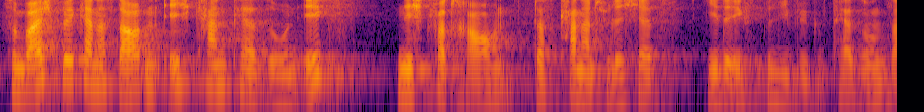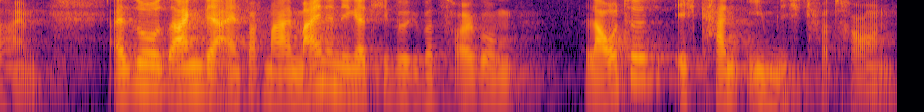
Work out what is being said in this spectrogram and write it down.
Zum Beispiel kann es lauten, ich kann Person X nicht vertrauen. Das kann natürlich jetzt jede x-beliebige Person sein. Also sagen wir einfach mal, meine negative Überzeugung lautet, ich kann ihm nicht vertrauen.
